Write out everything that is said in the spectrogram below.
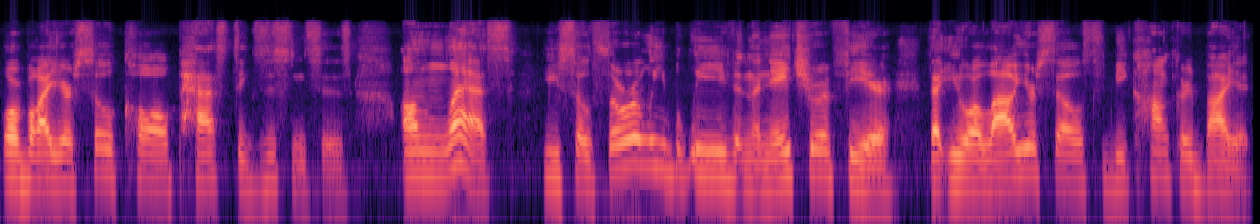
or by your so called past existences unless you so thoroughly believe in the nature of fear that you allow yourselves to be conquered by it.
